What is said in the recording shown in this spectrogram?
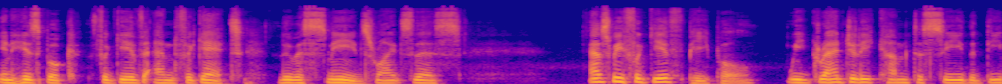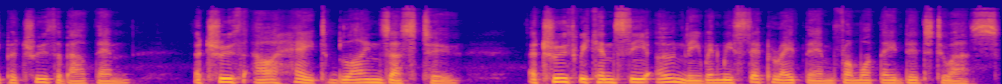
In his book, Forgive and Forget, Lewis Smedes writes this As we forgive people, we gradually come to see the deeper truth about them, a truth our hate blinds us to, a truth we can see only when we separate them from what they did to us.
